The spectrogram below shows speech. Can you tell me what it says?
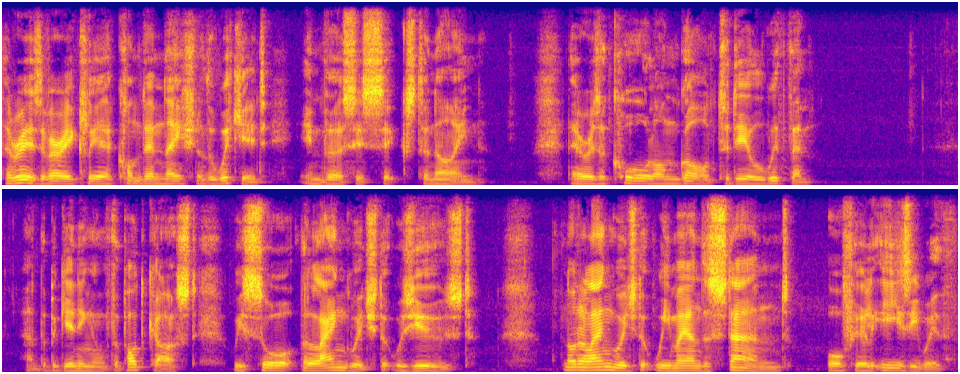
There is a very clear condemnation of the wicked in verses 6 to 9. There is a call on God to deal with them. At the beginning of the podcast, we saw the language that was used, not a language that we may understand or feel easy with.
